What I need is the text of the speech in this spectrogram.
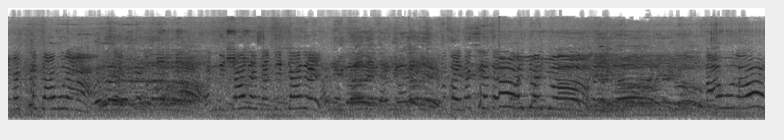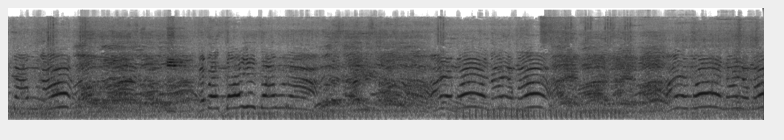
இழுத்து சாவுரா கண்டிக்காதே கண்டிக்காதே விவசாய மக்கள் ஐயோ ஐயோ சாவுரா சாவுரா விவசாயி சாவுரா நியாயமா நியாயமா நியாயமா நியாயமா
